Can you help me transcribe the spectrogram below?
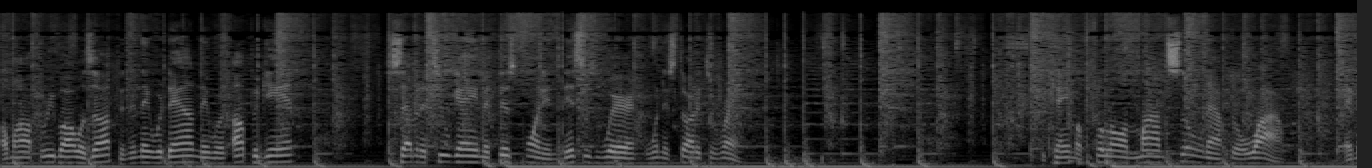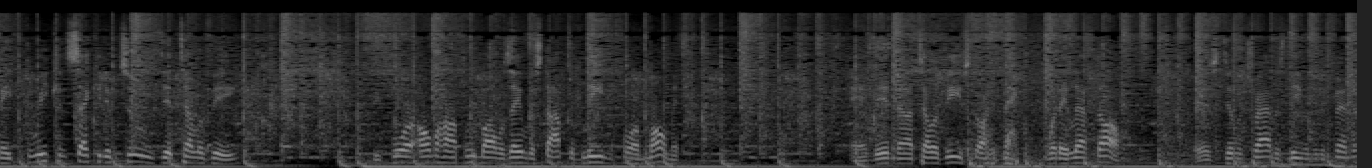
Omaha three ball was up, and then they were down. They were up again. Seven to two game at this point, and this is where when it started to rain. Became a full-on monsoon after a while. They made three consecutive twos, did Tel Aviv, before Omaha three ball was able to stop the bleeding for a moment. And then uh, Tel Aviv started back where they left off. There's Dylan Travis leaving the defender.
